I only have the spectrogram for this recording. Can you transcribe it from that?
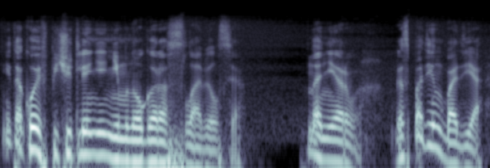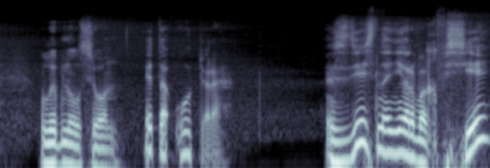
и такое впечатление немного расслабился. «На нервах. Господин Бадья», — улыбнулся он, это опера. Здесь на нервах все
